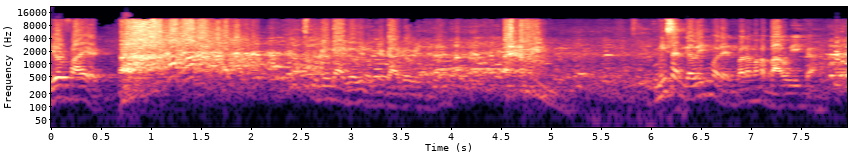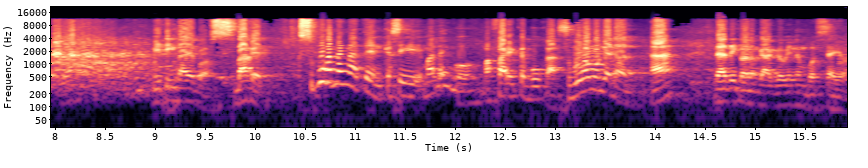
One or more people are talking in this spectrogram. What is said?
You're fired. Huwag yung gagawin, huwag yung gagawin. Minsan gawin mo rin para makabawi ka. Meeting tayo, boss. Bakit? Subukan lang natin kasi malay mo, ma-fire ka bukas. Subukan mo ganon. Ha? Dati ko anong gagawin ng boss sa'yo.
